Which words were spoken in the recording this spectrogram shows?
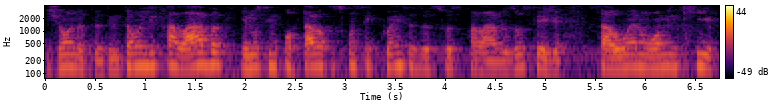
Jonatas. Então ele falava e não se importava com as consequências das suas palavras. Ou seja, Saul era um homem que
